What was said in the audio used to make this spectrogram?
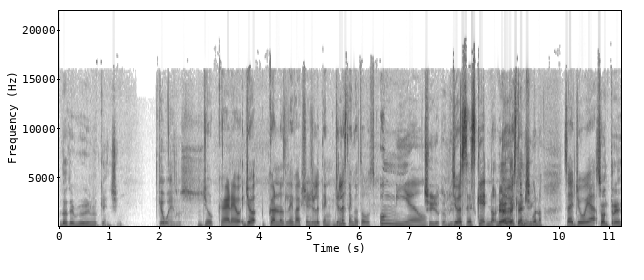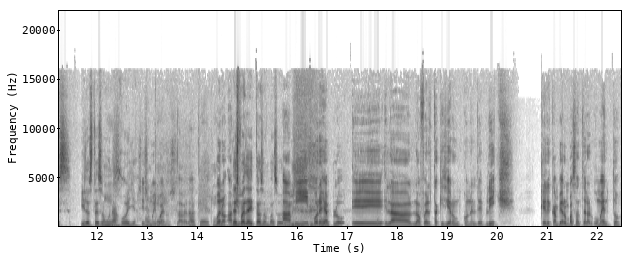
lo de Rurouni Kenshin. Qué buenos. Yo creo, yo con los live action yo, le tengo, yo les tengo a todos un miedo. Sí, yo también. Yo es que no, no he visto Kenshin. ninguno. O sea, yo voy a... Son tres. Y los tres son una joya. Sí, son muy buenos, la verdad. Bueno, a mí, Después de ahí todos son basura. a mí, por ejemplo, eh, la, la oferta que hicieron con el de Bleach, que le cambiaron bastante el argumento,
